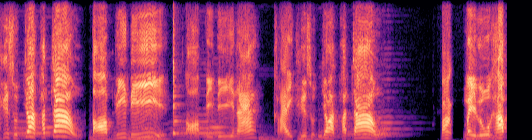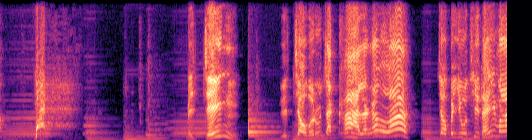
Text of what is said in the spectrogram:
คือสุดยอดพระเจ้า ตอบดีๆ ตอบดีๆ นะ ใครคือสุดยอดพระเจ้า ปังไม่รู้ครับ ไม่จริงเจ้าไม่รู้จักข้าอย่างนั้นเหรอ เจ้าไปอยู่ที่ไหนมา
